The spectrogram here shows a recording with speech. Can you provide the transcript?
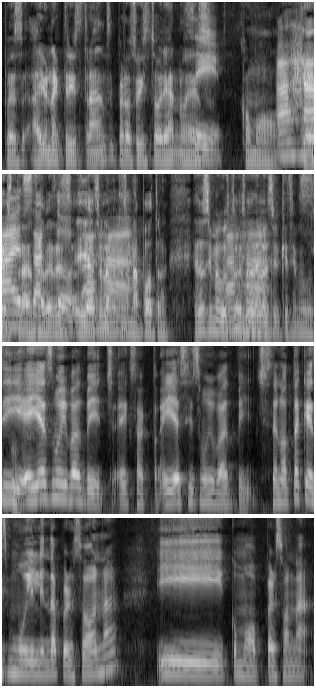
pues, hay una actriz trans, pero su historia no es Sí. Como Ajá, que es trans, ¿sabes? Es- exacto, ella solamente es una potra. Eso sí me gustó, eso debo decir que sí me gustó. Sí, ella es muy bad bitch, exacto. Ella sí es muy bad bitch. Se nota que es muy linda persona y como persona,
